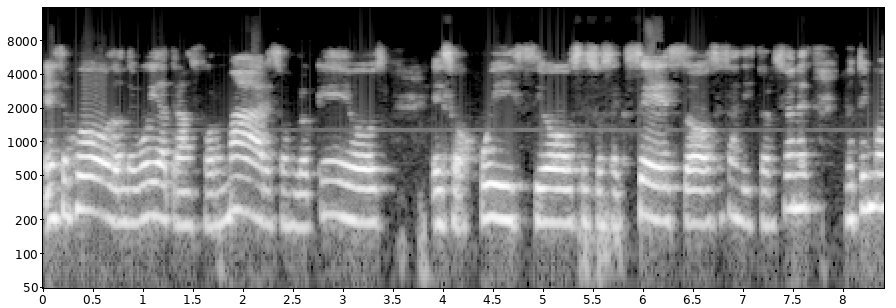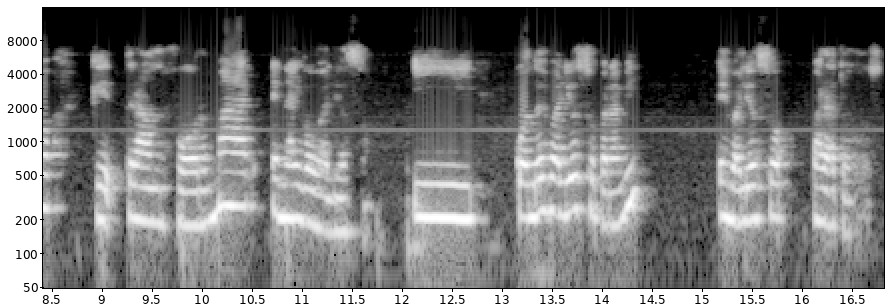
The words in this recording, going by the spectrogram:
En este juego donde voy a transformar esos bloqueos, esos juicios, esos excesos, esas distorsiones, lo tengo que transformar en algo valioso. Y cuando es valioso para mí, es valioso para todos.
